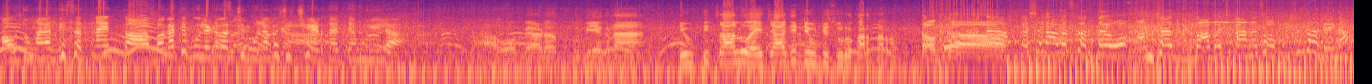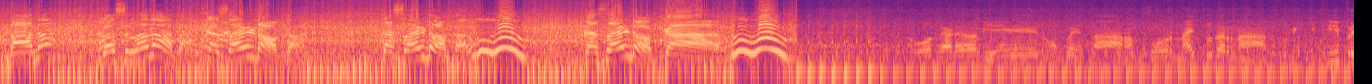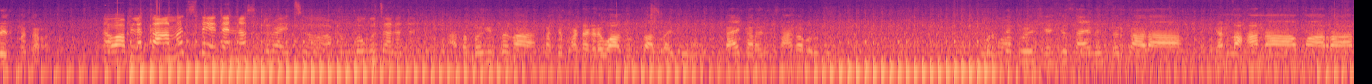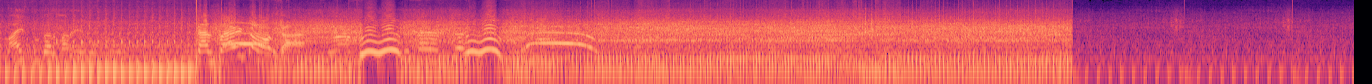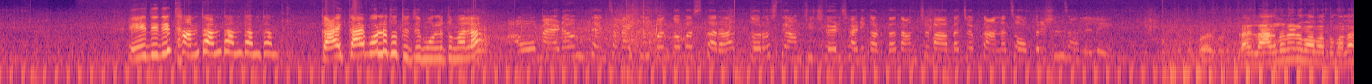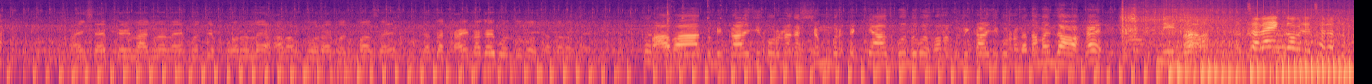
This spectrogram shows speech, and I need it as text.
अहो तुम्हाला दिसत नाहीत का? बघा ते बुलेट वरची मुलं कशी छेडतायत त्या मुलीला. अहो मॅडम तुम्ही एक ना ड्युटी चालू व्हायच्या आधी ड्युटी सुरू करता राव. ढोका कशाला आवाज करताय हो? आमच्या बाबाच्या कानाचं ऑपरेशन झालंय ना? दादा कसला दादा? कसा डोका? कसा डोका? कसा डोका? अहो मॅडम हे लोक आहेत ना आरामखोर नाहीत सुधारणार. तुम्ही कितीही प्रयत्न करा. अहो आपलं कामच ते त्यांना सुधरवायचं आपण बघू चला तर. आता बघितलं ना कशा फटाकडे वाजून चाललाय तो. काय करायचं सांगा बरं तुम्ही. प्रत्येक वेळेस यांचे सायलेन्सर काढा. त्यांना हाना मारा नाही सुधारणार हे लोक. डोका ए दीदी थांब थांब थांब थांब थांब. काय काय बोलत होते ते मुलं तुम्हाला? अहो मॅडम त्यांचा काहीतरी बंदोबस्त करा. तरच ते आमची छेडछाडी करतात. आमच्या बाबाच्या कानाचं ऑपरेशन झालेलं आहे. बरं बरं. काय लागलं नाही ना बाबा तुम्हाला? नाही साहेब काही लागलं नाही पण ते पोरं लय हरामखोर आहे बदमाश आहे. त्याचा काही ना काही बंदोबस्त करत आहे. बाबा तुम्ही काळजी करू नका. शंभर टक्के आज बंदोबस्त होणार. तुम्ही काळजी करू नका. दमान जावा. काय? नीट जावा चला इंगवले चला तू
